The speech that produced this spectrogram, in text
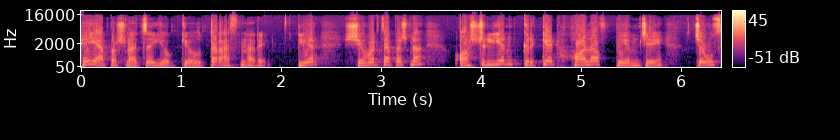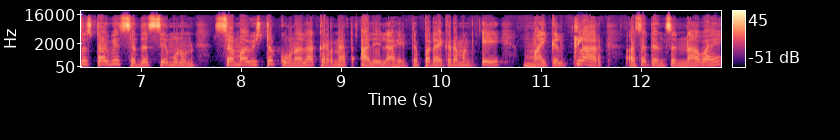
हे या प्रश्नाचं योग्य उत्तर असणार आहे. क्लिअर? शेवटचा प्रश्न ऑस्ट्रेलियन क्रिकेट हॉल ऑफ फेमचे चौसष्टावे सदस्य म्हणून समाविष्ट कोणाला करण्यात आलेला आहे? तर पर्याय क्रमांक ए मायकल क्लार्क असं त्यांचं नाव आहे.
